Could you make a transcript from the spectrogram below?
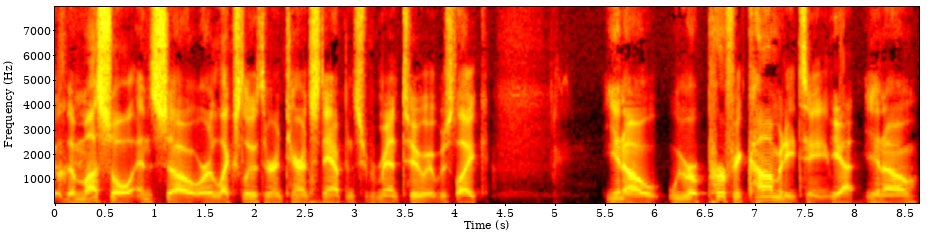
the, the muscle, and so or Lex Luthor and Terence Stamp in Superman Two. It was like you know, we were a perfect comedy team. Yeah. You know,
